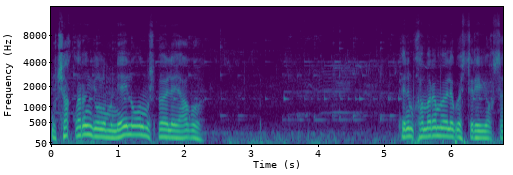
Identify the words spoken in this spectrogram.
Uçakların yolu mu neyle olmuş böyle ya bu? Benim kameram öyle gösteriyor yoksa.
